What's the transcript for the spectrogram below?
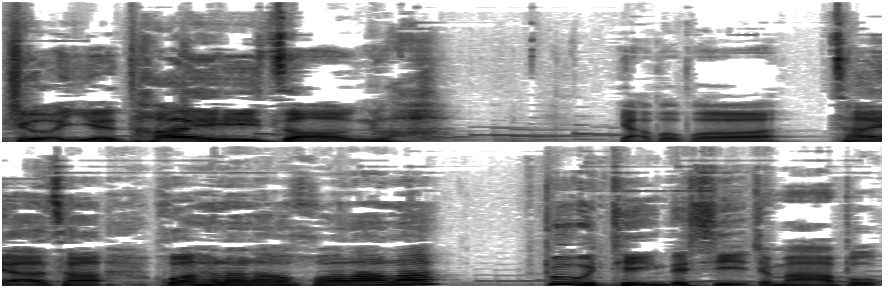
这也太脏了。鸭婆婆擦呀擦，哗啦啦哗啦啦，不停的洗着抹布。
